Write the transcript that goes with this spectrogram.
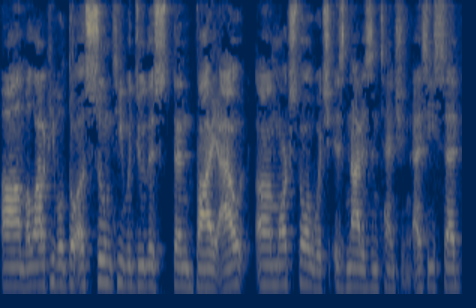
Um, a lot of people assumed he would do this, then buy out um, Marc Staal, which is not his intention. As he said,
